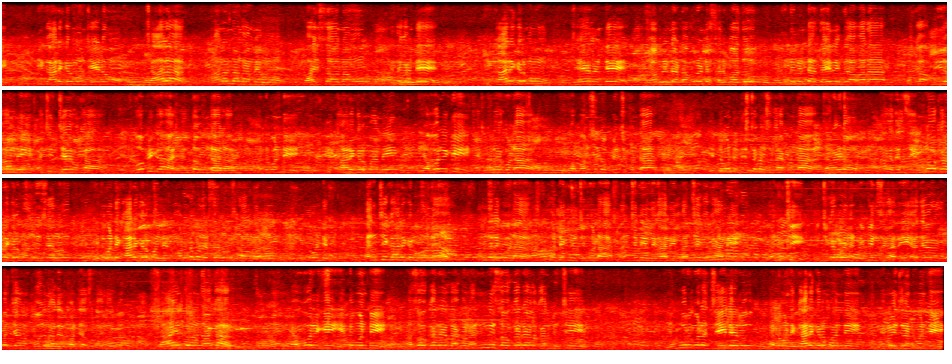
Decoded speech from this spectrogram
ఈ కార్యక్రమం చేయడం చాలా ఆనందంగా మేము భావిస్తూ ఉన్నాము. ఎందుకంటే ఈ కార్యక్రమం చేయాలంటే జోబు నిండా డబ్బులు ఉంటే సరిపోదు. గుండె నిండా ధైర్యం కావాలా? ఒక వ్యూహాన్ని రచించే ఒక ఓపిక ఎంతో ఉండాలా? అటువంటి ఈ కార్యక్రమాన్ని ఎవరికి ఎక్కడా కూడా ఒక మనసు నొప్పించకుండా ఎటువంటి డిస్టర్బెన్స్ లేకుండా జరగడం నాకు తెలిసి ఎన్నో కార్యక్రమాలు చూశాను. ఇటువంటి కార్యక్రమాలు నేను మొట్టమొదటిసారి చూస్తూ ఉన్నాను. ఇటువంటి మంచి కార్యక్రమంలో అందరికీ కూడా స్టార్టింగ్ నుంచి కూడా మంచినీళ్ళు కానీ మజ్జిగ కానీ మంచి రుచికరమైన టిఫిన్స్ కానీ అదేవిధంగా మధ్యాహ్నం భోజనాలు ఏర్పాటు చేస్తా సాయంత్రం దాకా ఎవరికి ఎటువంటి అసౌకర్యాలు లేకుండా అన్ని సౌకర్యాలు కల్పించి ఎవరు కూడా చేయలేరు. అటువంటి కార్యక్రమాన్ని నిర్వహించినటువంటి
